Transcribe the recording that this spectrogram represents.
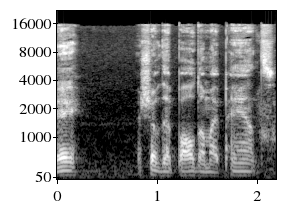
Hey, I shoved that ball down my pants.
